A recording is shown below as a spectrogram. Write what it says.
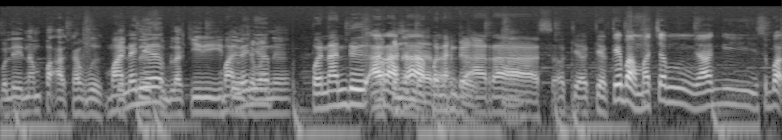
boleh nampak uh, cover Maknanya- kereta sebelah kiri kita maknanya macam mana. penanda aras penanda ah, aras, penanda betul. aras. Okey okey okey bang macam lagi sebab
